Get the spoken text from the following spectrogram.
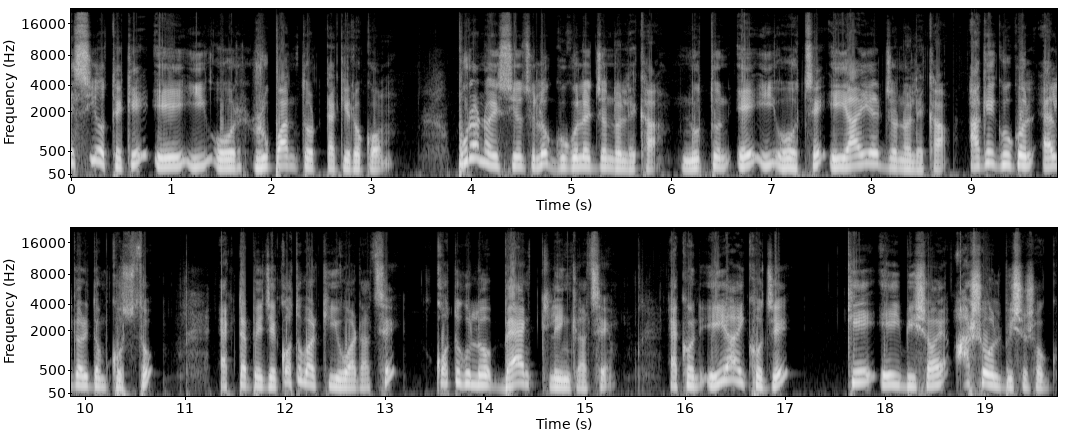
এসিও থেকে এইওর রূপান্তরটা কীরকম? পুরানো এসিও ছিল গুগলের জন্য লেখা, নতুন এইও হচ্ছে এআই এর জন্য লেখা। আগে গুগল অ্যালগারিদম খুঁজত, একটা পেজে কতবার কিওয়ার্ড আছে, কতগুলো ব্যাংক লিঙ্ক আছে। এখন এআই খোঁজে কে এই বিষয়ে আসল বিশেষজ্ঞ?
